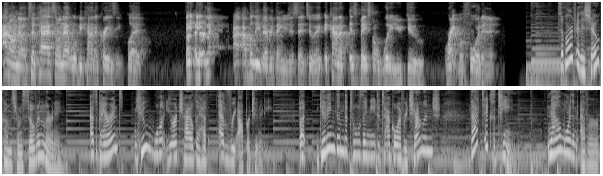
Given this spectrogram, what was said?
I don't know. To pass on that will be kind of crazy, but it, it, like, I, I, believe everything you just said too. It, it kind of is based on what do you do right before then. Support for this show comes from Sylvan Learning. As a parent, you want your child to have every opportunity, but giving them the tools they need to tackle every challenge, that takes a team. Now more than ever,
